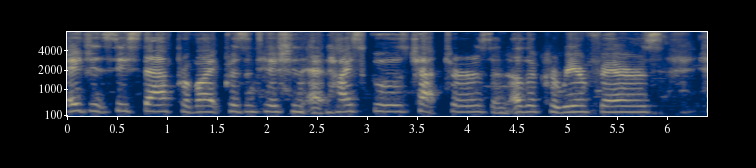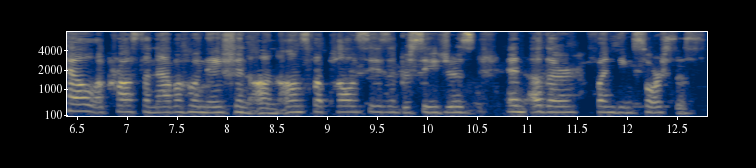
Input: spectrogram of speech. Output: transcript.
agency staff provide presentation at high schools, chapters, and other career fairs held across the Navajo Nation on ONNSFA policies and procedures and other funding sources.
